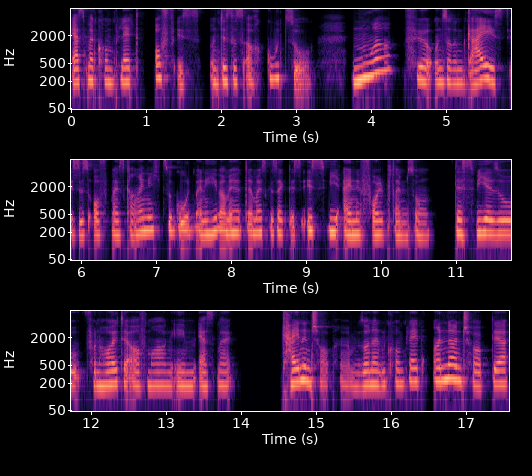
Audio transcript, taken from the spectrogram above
erstmal komplett off ist. Und das ist auch gut so. Nur für unseren Geist ist es oftmals gar nicht so gut. Meine Hebamme hat damals gesagt, es ist wie eine Vollbremsung, dass wir so von heute auf morgen eben erstmal keinen Job haben, sondern einen komplett anderen Job, der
